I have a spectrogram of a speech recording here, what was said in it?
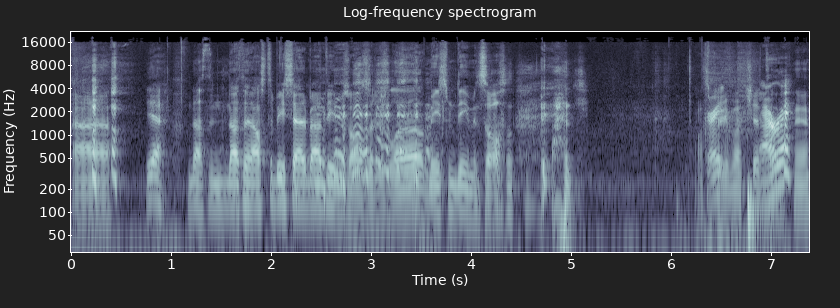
Uh, yeah, nothing, nothing else to be said about Demon Souls. I just love me some Demon Souls. That's Great. pretty much it. All though. right. Yeah.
